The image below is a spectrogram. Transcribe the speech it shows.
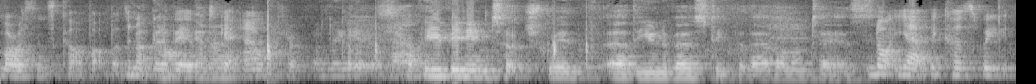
Morrison's car park, but they're not going to be able to get out, for a couple of hours. Have you been in touch with uh, the university for their volunteers? Not yet, because we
